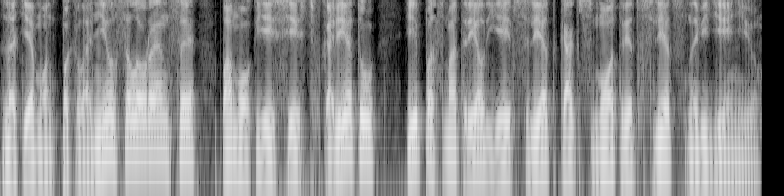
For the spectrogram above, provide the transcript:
Затем он поклонился Лоренце, помог ей сесть в карету и посмотрел ей вслед, как смотрит вслед сновидению.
